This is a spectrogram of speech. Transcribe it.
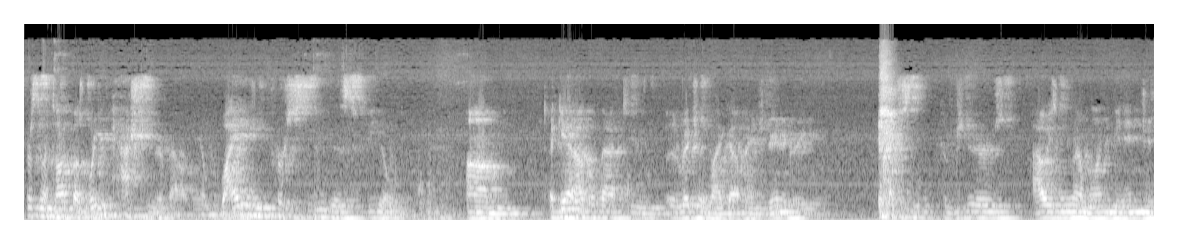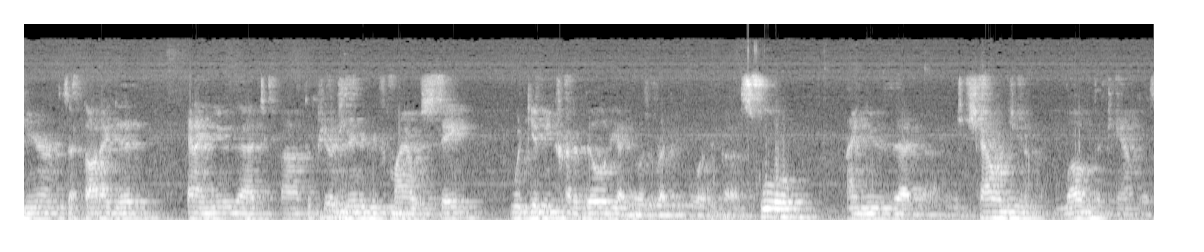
first I want to talk about is what are you passionate about? You know, why did you pursue this field? Um, again, I'll go back to originally when I got my engineering degree. computers. I always knew I wanted to be an engineer because I thought I did, and I knew that uh, computer engineering degree from Iowa State would give me credibility. I knew it was a reputable uh, school. I knew that it was challenging. I loved the campus.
